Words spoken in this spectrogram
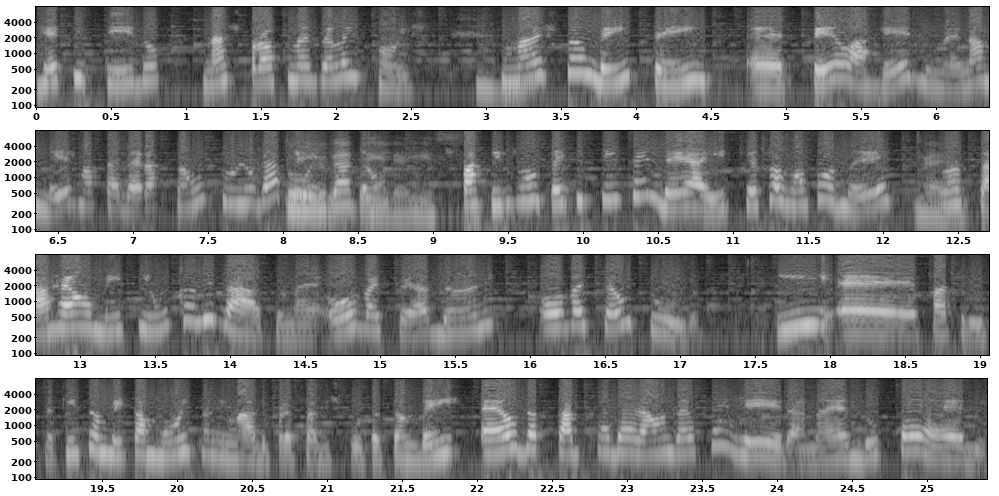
repetido nas próximas eleições. Uhum. Mas também tem, é, pela rede, né, na mesma federação, Túlio Gadelha. Túlio Gadelha, então, isso. Os partidos vão ter que se entender aí, porque só vão poder é. lançar realmente um candidato, né? Ou vai ser a Dani, ou vai ser o Túlio. E, é, Patrícia, quem também está muito animado para essa disputa também é o deputado federal André Ferreira, né, do PL.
